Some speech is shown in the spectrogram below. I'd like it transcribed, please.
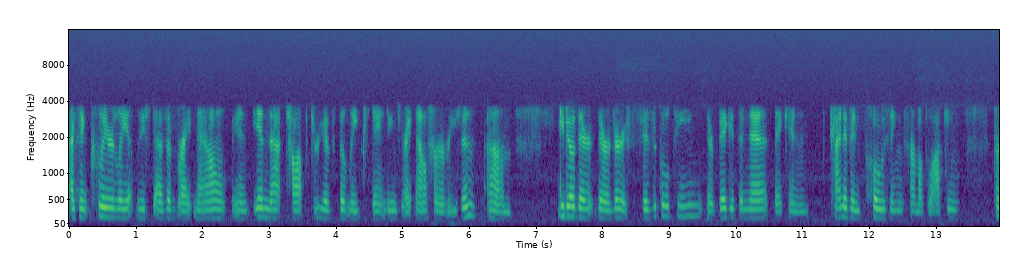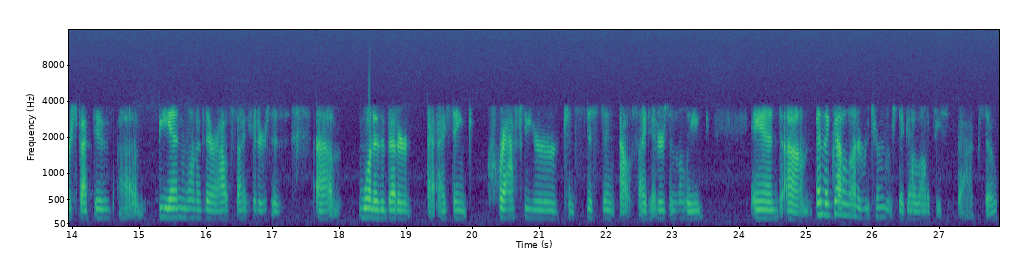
I think clearly, at least as of right now, in in that top three of the league standings right now for a reason. Um, you know they're they're a very physical team. They're big at the net. They can kind of imposing from a blocking perspective. Um, Bien, one of their outside hitters, is um, one of the better, I think, craftier, consistent outside hitters in the league. And um, and they've got a lot of returners. They got a lot of pieces back. So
